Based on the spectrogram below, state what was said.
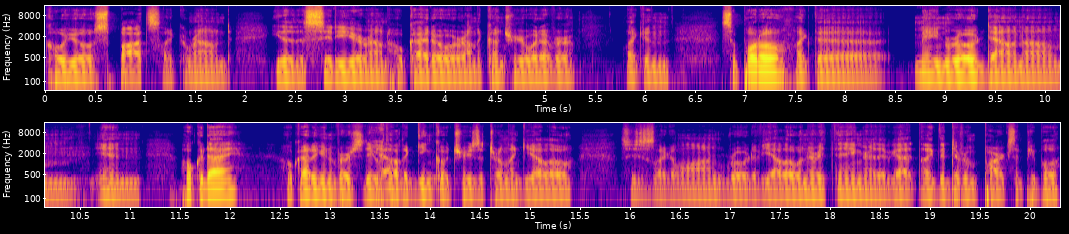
koyo spots like around either the city or around Hokkaido or around the country or whatever. Like in Sapporo, like the main road down um, in Hokudai, Hokkaido University, yep. with all the ginkgo trees that turn like yellow. So it's just like a long road of yellow and everything. Or they've got like the different parks that people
